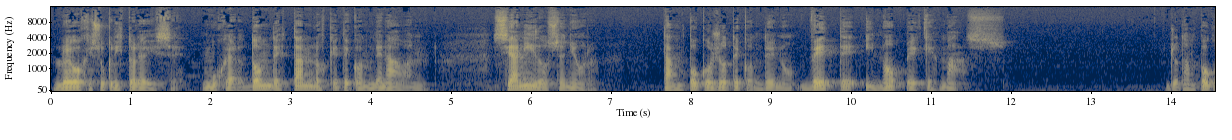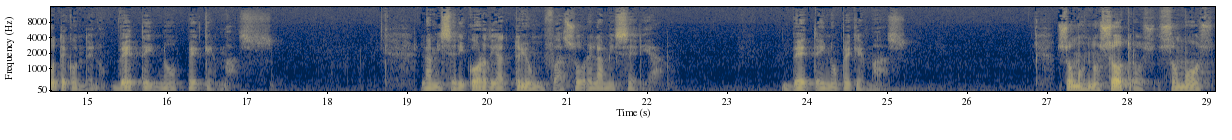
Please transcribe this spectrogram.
Luego Jesucristo le dice, Mujer, ¿dónde están los que te condenaban? Se han ido, Señor, tampoco yo te condeno, vete y no peques más. Yo tampoco te condeno, vete y no peques más. La misericordia triunfa sobre la miseria. Vete y no peques más. Somos nosotros, somos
